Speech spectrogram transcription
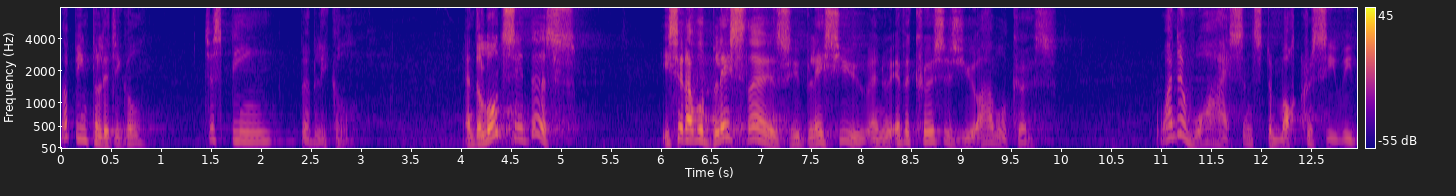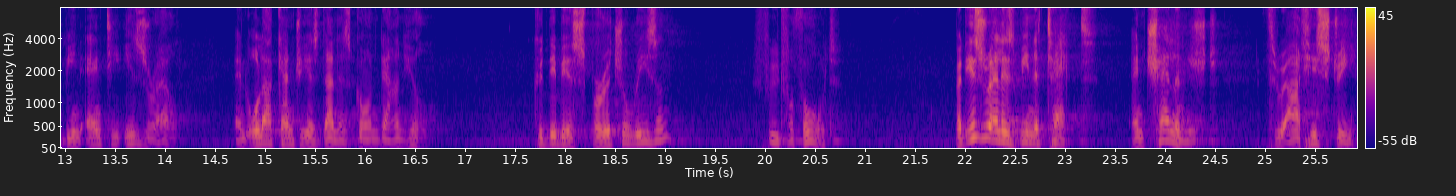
Not being political, just being biblical. And the Lord said this He said, I will bless those who bless you, and whoever curses you, I will curse. Wonder why, since democracy, we've been anti Israel and all our country has done has gone downhill. Could there be a spiritual reason? Food for thought. But Israel has been attacked and challenged throughout history.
